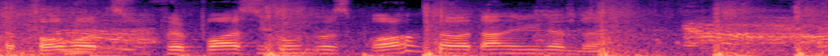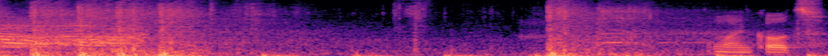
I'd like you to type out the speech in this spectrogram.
Der Baum hat für ein paar Sekunden was gebraucht, aber dann wieder nicht mehr. Oh mein Gott.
